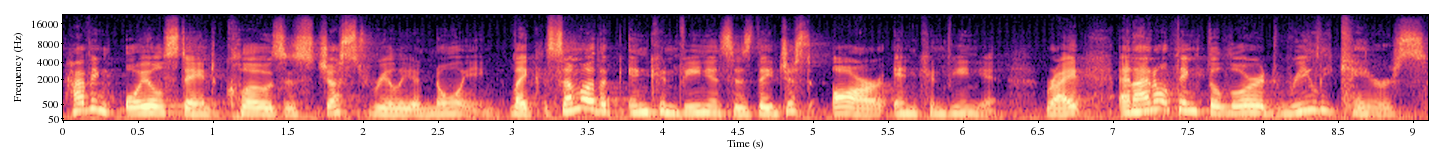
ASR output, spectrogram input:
having oil stained clothes is just really annoying. Like some of the inconveniences, they just are inconvenient, right? And I don't think the Lord really cares.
